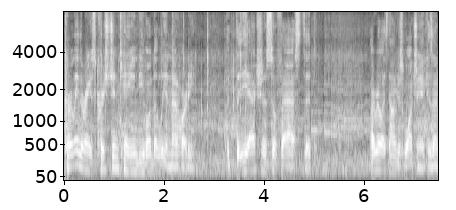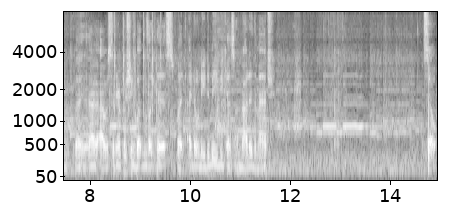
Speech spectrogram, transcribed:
Currently in the ring is Christian Kane, D-Von Dudley, and Matt Hardy. The, the action is so fast that I realize now I'm just watching it because I'm I, I was sitting here pushing buttons like this, but I don't need to be because I'm not in the match. So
